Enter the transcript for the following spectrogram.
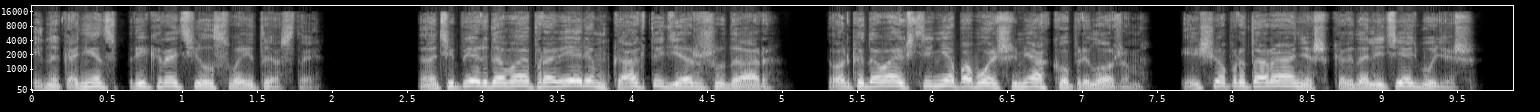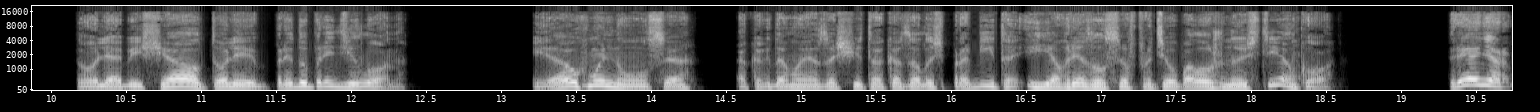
И, наконец, прекратил свои тесты. «А теперь давай проверим, как ты держишь удар. Только давай к стене побольше мягкого приложим. Еще протаранишь, когда лететь будешь». То ли обещал, то ли предупредил он. Я ухмыльнулся, а когда моя защита оказалась пробита, и я врезался в противоположную стенку, «Тренер,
